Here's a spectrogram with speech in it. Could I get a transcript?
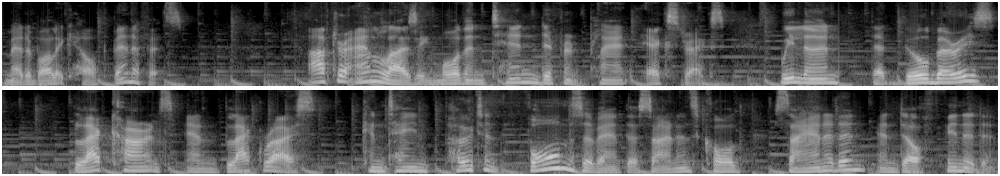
metabolic health benefits. After analyzing more than 10 different plant extracts, we learned that bilberries, black currants, and black rice contain potent forms of anthocyanins called cyanidin and delphinidin.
